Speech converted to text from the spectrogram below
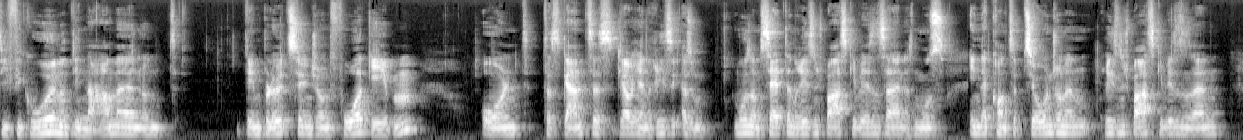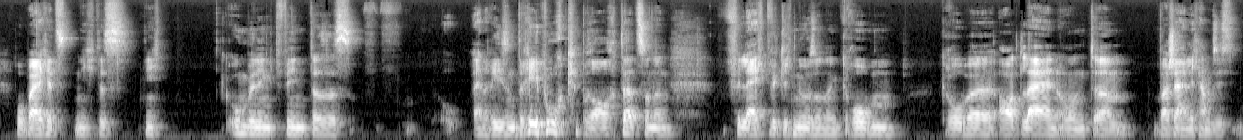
die Figuren und die Namen und den Blödsinn schon vorgeben. Und das Ganze ist, glaube ich, ein riesig, also muss am Set ein Riesenspaß gewesen sein. Es muss in der Konzeption schon ein Riesenspaß gewesen sein. Wobei ich jetzt nicht das, nicht unbedingt finde, dass es ein Riesendrehbuch gebraucht hat, sondern vielleicht wirklich nur so einen groben, grobe Outline und ähm, wahrscheinlich haben sie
